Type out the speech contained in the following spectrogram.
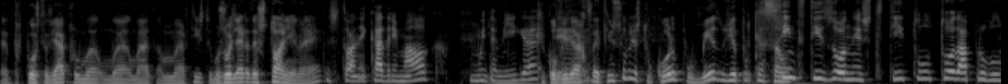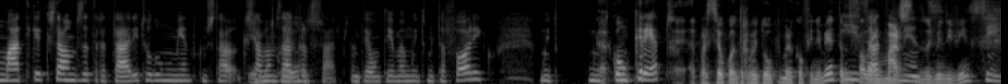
uh, proposto, aliás, por uma, uma, uma, uma, artista, uma joalheira da Estónia, não é? Da Estónia, Kadri Malk, muito amiga. Que convida a refletir sobre este o corpo, o medo e a proteção. Sintetizou neste título toda a problemática que estávamos a tratar e todo o momento que, está, que é estávamos a atravessar. Portanto, é um tema muito metafórico, muito muito uh, concreto. Apareceu quando rebentou o primeiro confinamento, estamos a falar em março de 2020. Sim.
